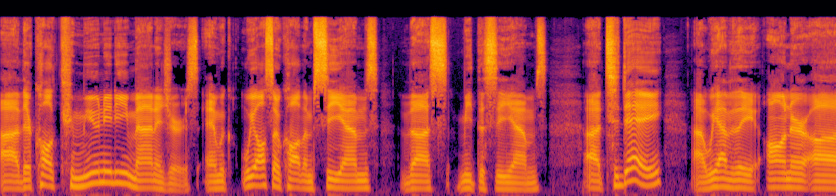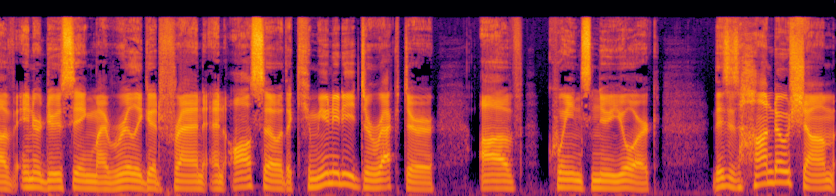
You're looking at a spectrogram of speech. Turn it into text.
Uh, they're called community managers, and we, we also call them CMs, thus, Meet the CMs. Uh, today, uh, we have the honor of introducing my really good friend and also the community director of Queens, New York. This is Hondo Shum,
